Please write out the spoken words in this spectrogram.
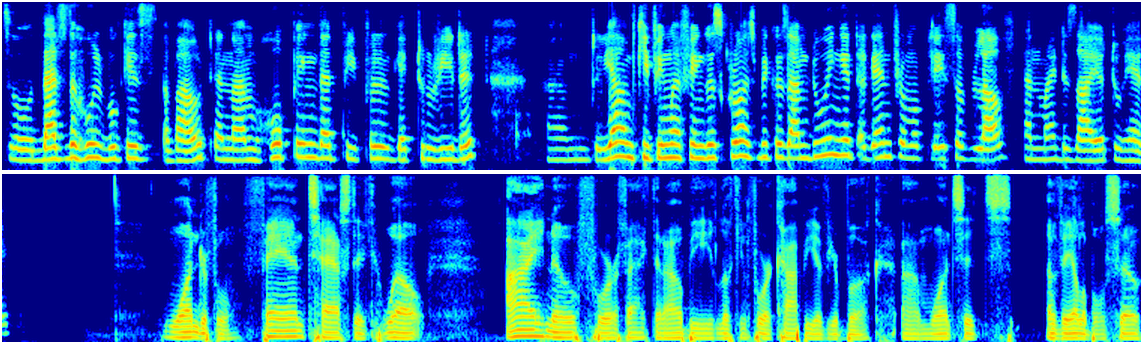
so that's the whole book is about, and I'm hoping that people get to read it. And yeah, I'm keeping my fingers crossed because I'm doing it again from a place of love and my desire to help. Wonderful. Fantastic. Well, I know for a fact that I'll be looking for a copy of your book um, once it's available. So,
